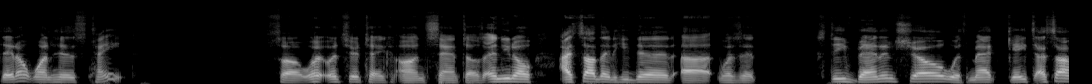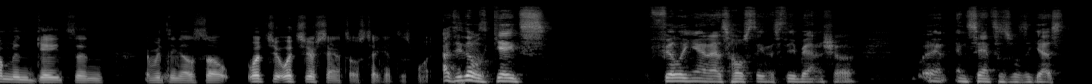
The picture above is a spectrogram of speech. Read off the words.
they don't want his taint. So, what, what's your take on Santos? And you know, I saw that he did. Uh, was it Steve Bannon's show with Matt Gaetz? I saw him in Gaetz and everything else. So, what's your what's your Santos take at this point? I think that was Gates filling in as hosting the Steve Bannon show and, and Santos was a guest.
